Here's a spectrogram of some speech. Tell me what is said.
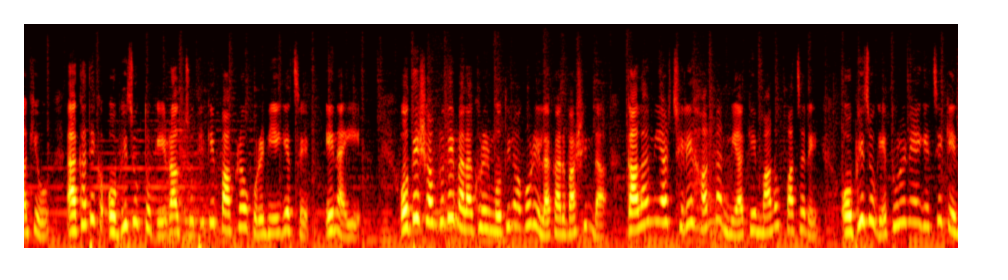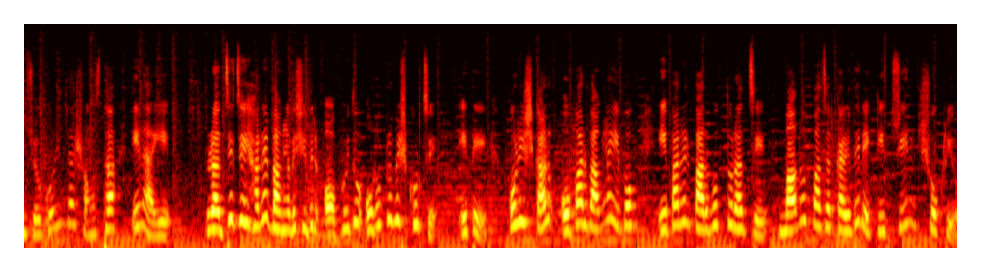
আগেও একাধিক অভিযুক্তকে রাজ্য থেকে পাকড়াও করে নিয়ে গেছে এনআইএ। অতি সম্প্রতি মেলাঘরের মতিনগর এলাকার বাসিন্দা কালা মিয়ার ছেলে হান্নান মিয়াকে মানব পাচারে অভিযোগে তুলে নিয়ে গেছে কেন্দ্রীয় গোয়েন্দা সংস্থা এনআইএ। রাজ্যে যে হারে বাংলাদেশিদের অবৈধ অনুপ্রবেশ করছে এতে পরিষ্কার ওপার বাংলা এবং এপারের পার্বত্য রাজ্যে মানব পাচারকারীদের একটি চেন সক্রিয়।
